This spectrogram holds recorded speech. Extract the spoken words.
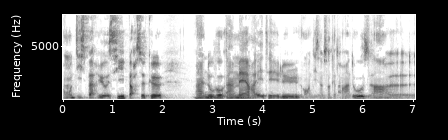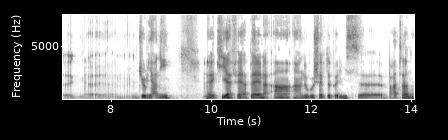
ont disparu aussi parce que un nouveau un maire a été élu en 1992, hein, euh, euh, Giuliani euh, qui a fait appel à un nouveau chef de police, euh, Bratton,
